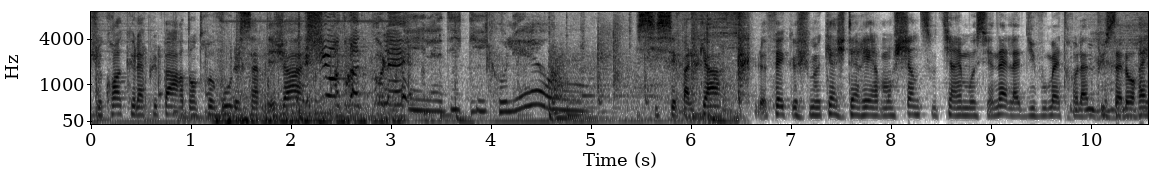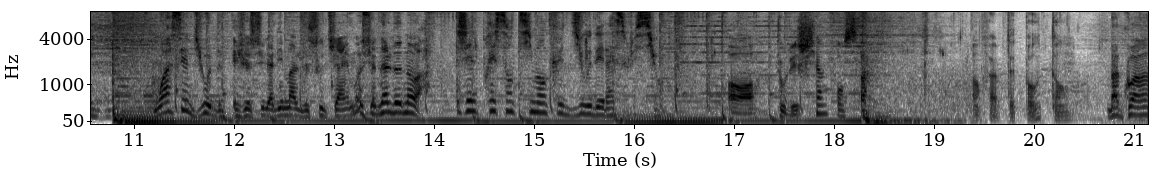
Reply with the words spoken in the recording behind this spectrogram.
Je crois que la plupart d'entre vous le savent déjà. Je suis en train de couler Il a dit qu'il coulait ou... Si c'est pas le cas, le fait que je me cache derrière mon chien de soutien émotionnel a dû vous mettre la puce à l'oreille. Moi, c'est Dude, et je suis l'animal de soutien émotionnel de Noah. J'ai le pressentiment que Dude est la solution. Oh, tous les chiens font ça. Enfin, peut-être pas autant. Bah quoi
